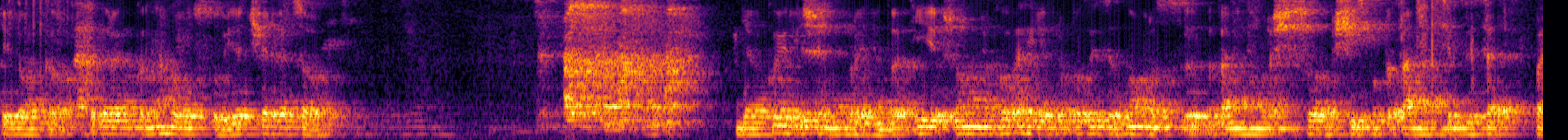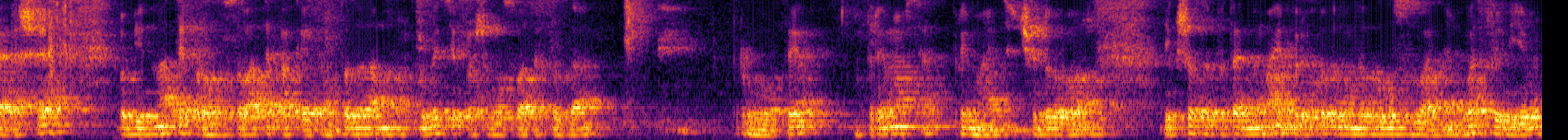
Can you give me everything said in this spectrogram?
Тільонков, Федоренко не голосує, Черв'яцов. Дякую, рішення прийнято. І, шановні колеги, є пропозиція знову з питання номер 46 по питанню 71 об'єднати, проголосувати пакетом. Хто за дану пропозицію, прошу голосувати. Хто за? Проти. Утримався. Приймається. Чудово. Якщо запитань немає, переходимо до голосування. Васильєв.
